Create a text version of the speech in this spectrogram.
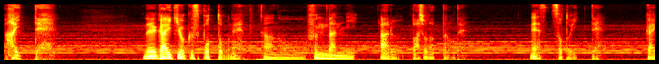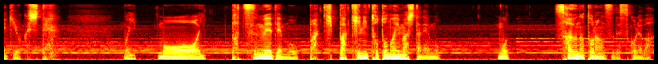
入って、で、外気浴スポットもね、あの、ふんだんにある場所だったので、ね、外行って、外気浴して、もうもう一発目でもうバキバキに整いましたね。もう、もう、サウナトランスです、これは。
